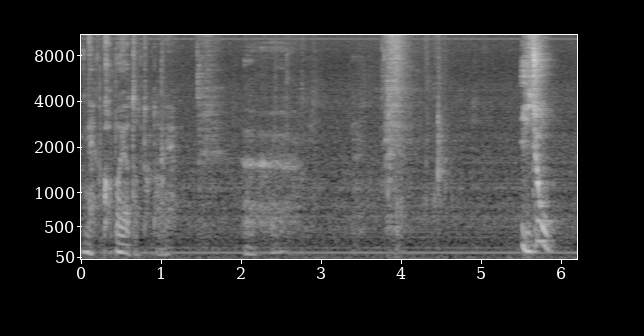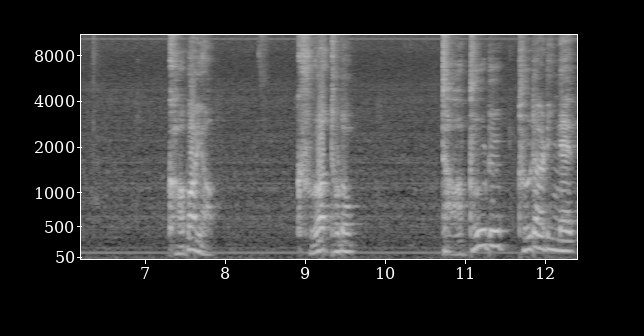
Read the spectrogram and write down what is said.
たねカバヤだったんだね。以上。カバヤクワトロ。ダブルプラリネ。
